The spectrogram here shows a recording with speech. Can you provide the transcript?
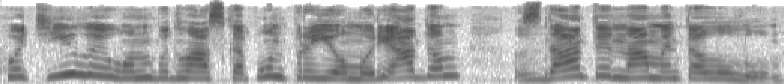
хотіли, он, будь ласка, пункт прийому рядом здати на металолом.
